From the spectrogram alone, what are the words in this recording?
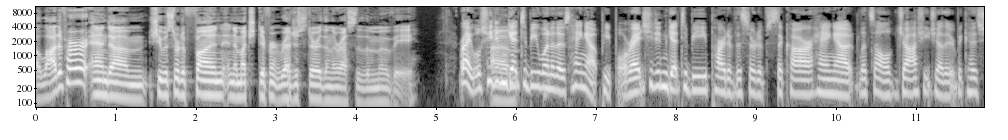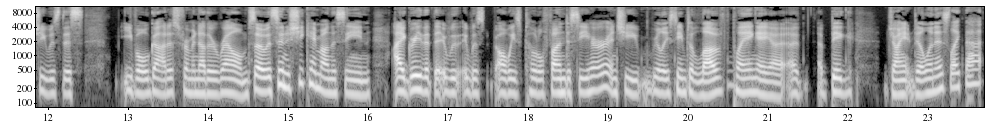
a lot of her, and um, she was sort of fun in a much different register than the rest of the movie. Right. Well, she didn't Um, get to be one of those hangout people, right? She didn't get to be part of the sort of Sakaar hangout, let's all josh each other because she was this evil goddess from another realm. So as soon as she came on the scene, I agree that it was it was always total fun to see her, and she really seemed to love playing a a, a big giant villainess like that.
